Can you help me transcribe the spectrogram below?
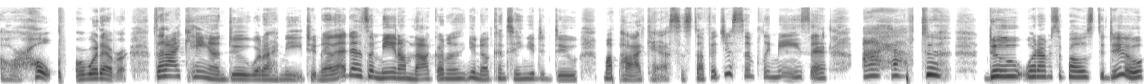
or hope or whatever that I can do what I need to. Now that doesn't mean I'm not going to, you know, continue to do my podcasts and stuff. It just simply means that I have to do what I'm supposed to do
